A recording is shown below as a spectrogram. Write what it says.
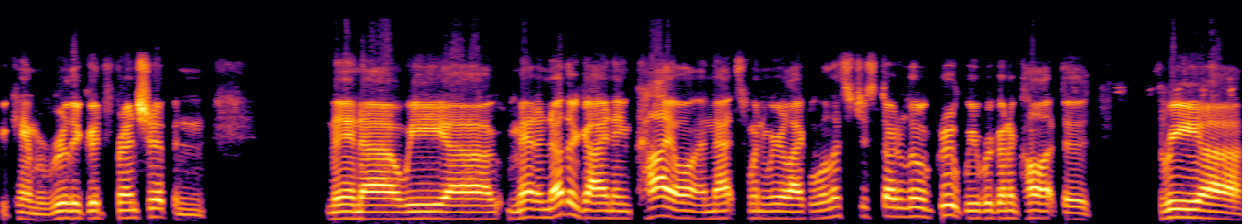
became a really good friendship, and then uh, we uh, met another guy named Kyle, and that's when we were like, well, let's just start a little group. We were going to call it the three uh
